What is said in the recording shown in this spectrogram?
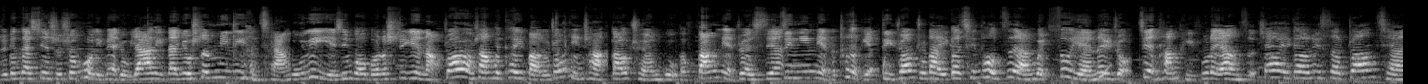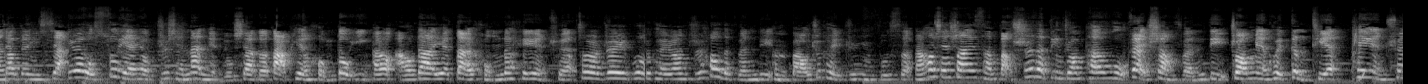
植根在现实生活里面有压力但又生命力很强、独立野心勃勃的事业脑。妆容上会刻意保留中庭长、高颧骨和方脸这些精英脸的特点，底妆主打一个清透自然、伪素颜那种健康皮肤的样子。先用一个绿色妆前校正一下，因为我素颜有之前烂脸留下的大片红痘印，还有熬大夜带红的黑眼圈，做了这一步就可以让之后。厚的粉底很薄就可以均匀肤色，然后先上一层保湿的定妆喷雾，再上粉底，妆面会更贴。黑眼圈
